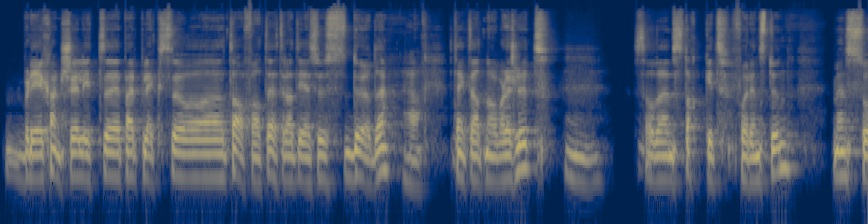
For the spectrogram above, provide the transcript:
ble kanskje litt eh, perplekse og tafatte etter at Jesus døde. Ja. Tenkte at nå var det slutt. Mm. Så han stakket for en stund. Men så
